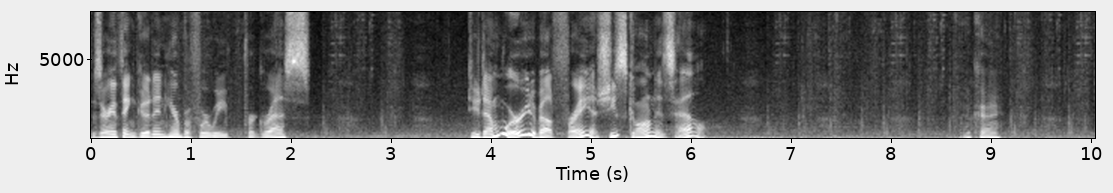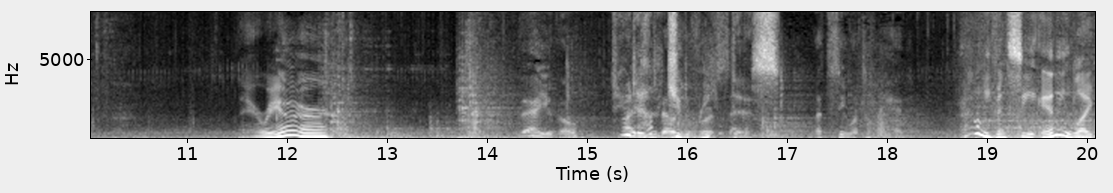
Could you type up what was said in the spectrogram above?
Is there anything good in here before we progress? Dude, I'm worried about Freya. She's gone as hell. Okay. There we are. There you go. Dude, how did you read this? Let's see what's up ahead. Don't even see any, like,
